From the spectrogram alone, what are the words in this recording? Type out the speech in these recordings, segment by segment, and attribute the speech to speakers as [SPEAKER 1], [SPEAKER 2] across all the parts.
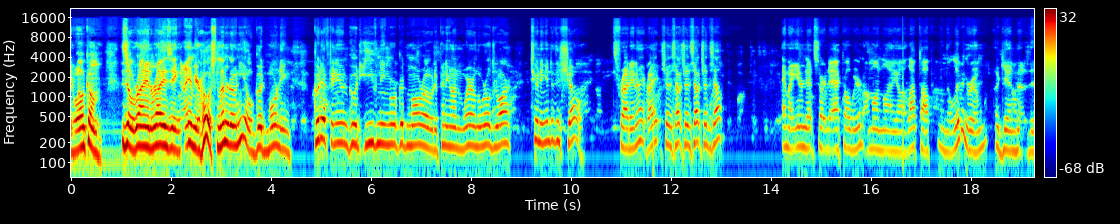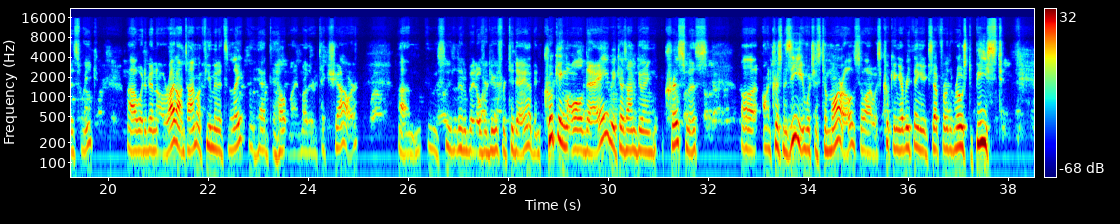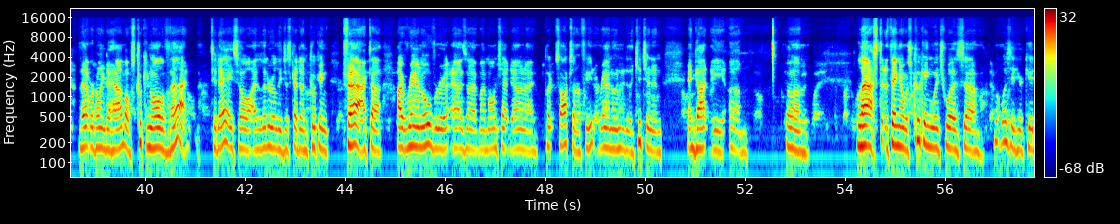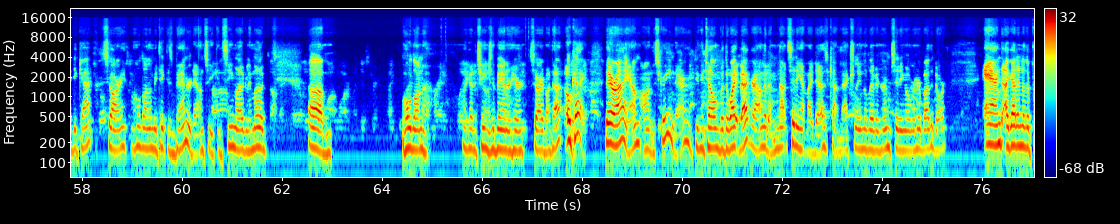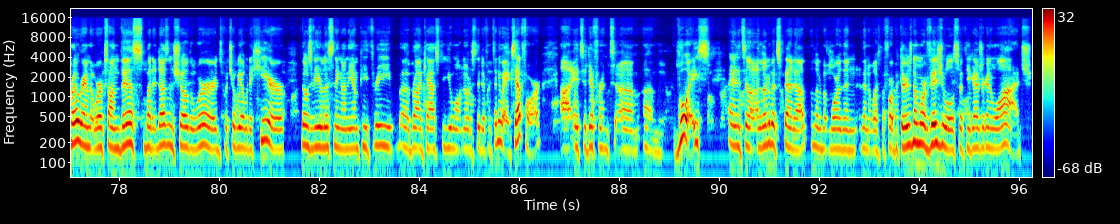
[SPEAKER 1] Right, welcome. This is Orion Rising. I am your host, Leonard O'Neill. Good morning, good afternoon, good evening, or good morrow, depending on where in the world you are tuning into this show. It's Friday night, right? Show this out, show this out, check this out. And my internet's starting to act all weird. I'm on my uh, laptop in the living room again this week. Uh, would have been right on time, a few minutes late. I had to help my mother take a shower. Um, it was a little bit overdue for today. I've been cooking all day because I'm doing Christmas uh, on Christmas Eve, which is tomorrow. So I was cooking everything except for the roast beast that we're going to have. I was cooking all of that today. So I literally just got done cooking. In fact, uh, I ran over as I, my mom sat down and I put socks on her feet. I ran into the kitchen and and got the um, um, last thing I was cooking, which was um, what was it here, kid? The cat. Sorry, hold on. Let me take this banner down so you can see my ugly mug. Um, hold on. I got to change the banner here. Sorry about that. Okay, there I am on the screen there. You can tell with the white background that I'm not sitting at my desk. I'm actually in the living room, sitting over here by the door. And I got another program that works on this, but it doesn't show the words, but you'll be able to hear. Those of you listening on the MP3 uh, broadcast, you won't notice the difference anyway, except for uh, it's a different um, um, voice and it's a, a, little bit sped up, a little bit more than than it was before. But there is no more visuals, so if you guys are going to watch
